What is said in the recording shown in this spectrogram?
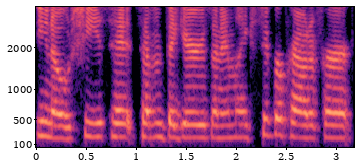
you know, she's hit seven figures and I'm like super proud of her.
